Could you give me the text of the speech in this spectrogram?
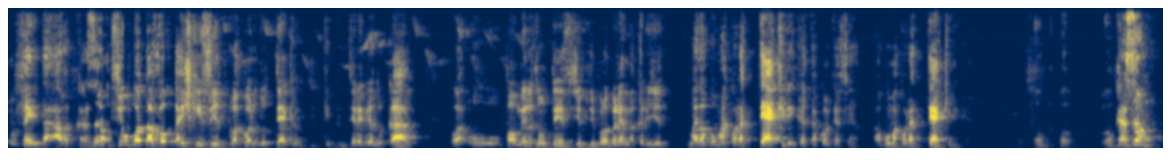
não sei. Tá, se o Botafogo está esquisito com a cor do técnico entregando o carro, o Palmeiras não tem esse tipo de problema, acredito. Mas alguma coisa técnica está acontecendo. Alguma coisa técnica. O, o, o Casão,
